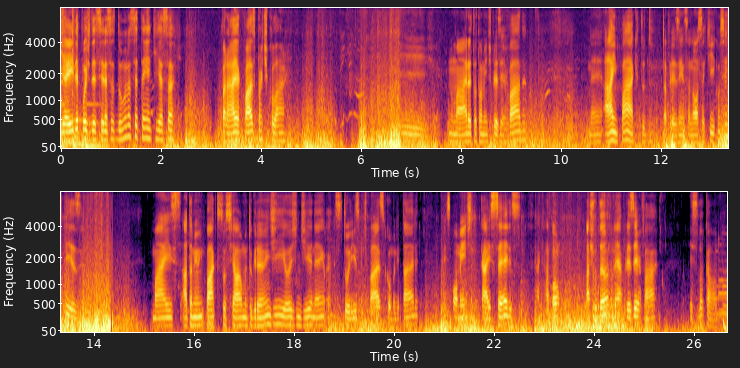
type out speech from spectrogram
E aí depois de descer nessas dunas, você tem aqui essa praia quase particular. E numa área totalmente preservada. Né? Há impacto da presença nossa aqui, com certeza. Mas há também um impacto social muito grande e hoje em dia, né, esse turismo de base comunitária, principalmente em cais sérios, acabam ajudando né, a preservar esse local.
